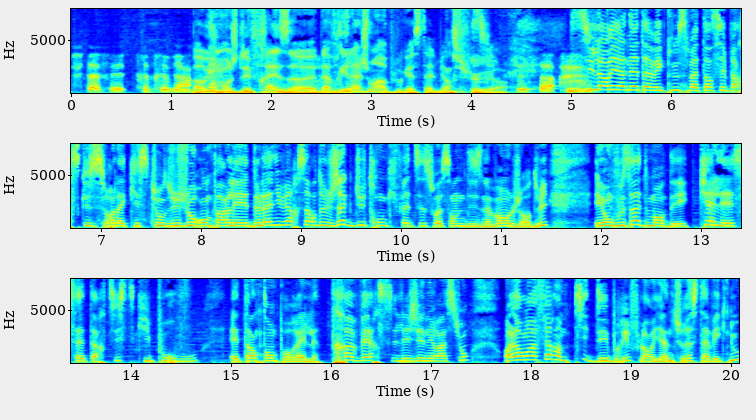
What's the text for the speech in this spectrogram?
Tout à fait, très très bien. Bah oui, on mange des fraises euh, d'avril à juin à Plougastel, bien sûr. C'est ça. Si Lauriane est avec nous ce matin, c'est parce que sur la question du jour, on parlait de l'anniversaire de Jacques Dutronc qui fête ses 79 ans aujourd'hui. Et on vous a demandé quel est cet artiste qui, pour vous, est intemporel, traverse les générations. Alors, on va faire un petit débrief, Lauriane. Tu restes avec nous.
